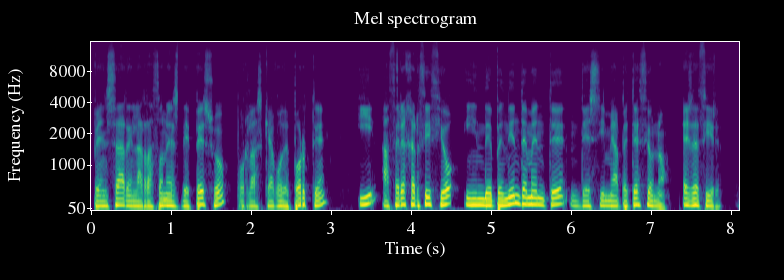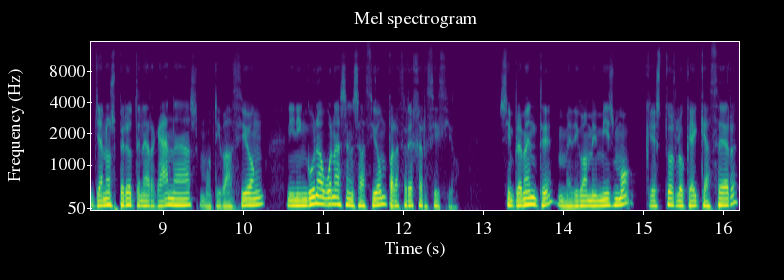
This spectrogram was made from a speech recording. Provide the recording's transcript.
pensar en las razones de peso por las que hago deporte y hacer ejercicio independientemente de si me apetece o no. Es decir, ya no espero tener ganas, motivación, ni ninguna buena sensación para hacer ejercicio. Simplemente me digo a mí mismo que esto es lo que hay que hacer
